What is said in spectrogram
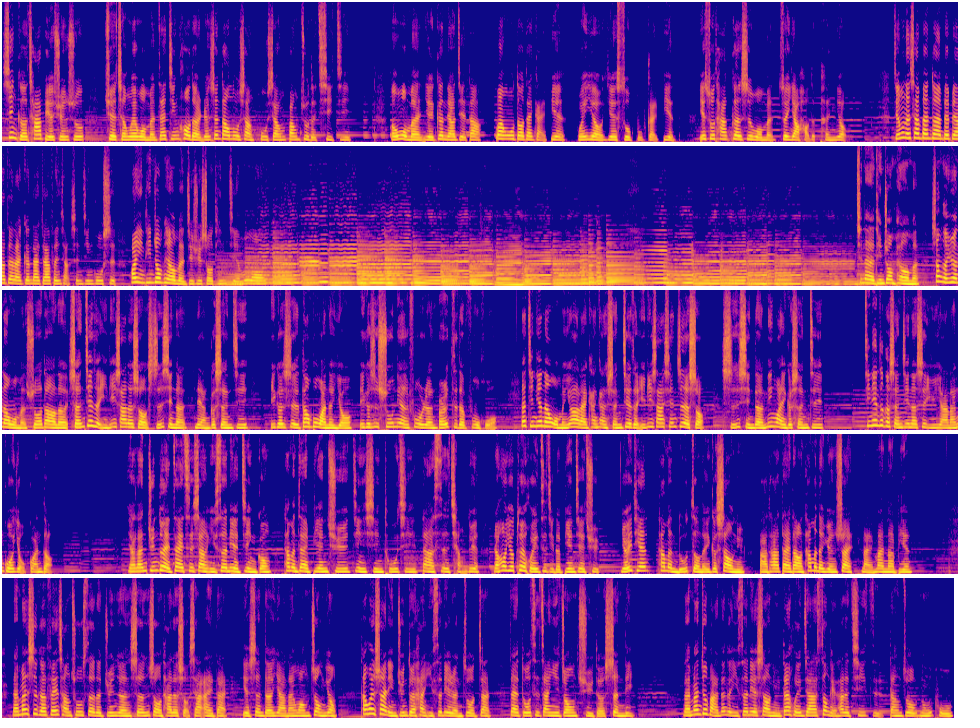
性格差别悬殊，却成为我们在今后的人生道路上互相帮助的契机。而我们也更了解到，万物都在改变，唯有耶稣不改变。耶稣他更是我们最要好的朋友。节目的下半段，贝贝要再来跟大家分享圣经故事，欢迎听众朋友们继续收听节目哦。亲爱的听众朋友们，上个月呢，我们说到了神借着以利沙的手实行了两个神迹。一个是倒不完的油，一个是书念妇人儿子的复活。那今天呢，我们又要来看看神借着伊丽莎先知的手实行的另外一个神迹。今天这个神迹呢，是与亚兰国有关的。亚兰军队再次向以色列进攻，他们在边区进行突袭，大肆抢掠，然后又退回自己的边界去。有一天，他们掳走了一个少女。把他带到他们的元帅乃曼那边。乃曼是个非常出色的军人，深受他的手下爱戴，也甚得亚兰王重用。他会率领军队和以色列人作战，在多次战役中取得胜利。乃曼就把那个以色列少女带回家，送给他的妻子当做奴仆。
